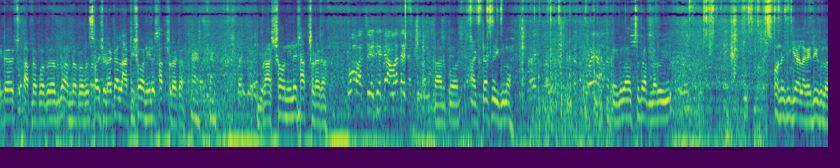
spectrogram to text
এটা আপনার পাবে আপনার পাবে ছয়শো টাকা লাঠি সহ নিলে সাতশো টাকা। আচ্ছা। ব্রাশ সহ নিলে সাতশো টাকা। তারপর একটা আছে এইগুলো এগুলো হচ্ছে তো আপনার ওই অনেকে গিয়া লাগাই দিয়ে এগুলো।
